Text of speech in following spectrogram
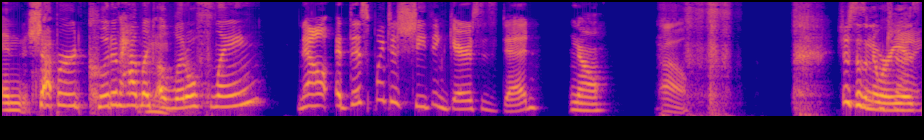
and shepard could have had like a mm. little fling. Now, at this point, does she think Garrus is dead? no. Oh, she just doesn't know where he is.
